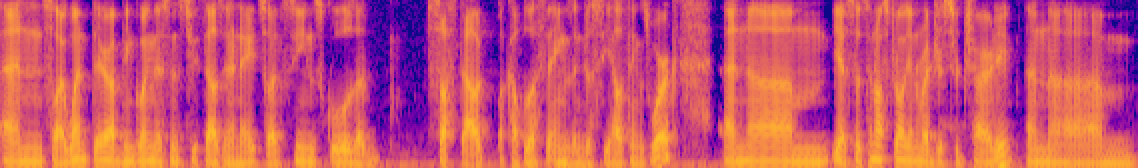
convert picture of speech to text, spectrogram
And so I went there. I've been going there since 2008. So I'd seen schools. I'd sussed out a couple of things and just see how things work. And um, yeah, so it's an Australian registered charity. And um,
